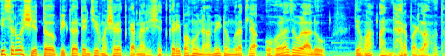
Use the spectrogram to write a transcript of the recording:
ही सर्व शेतं पिकं त्यांची मशागत करणारे शेतकरी पाहून आम्ही डोंगरातल्या ओहळाजवळ आलो तेव्हा अंधार पडला होता.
